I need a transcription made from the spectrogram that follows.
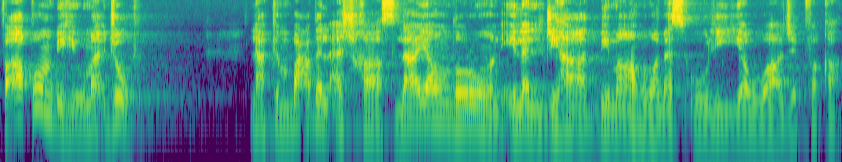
فأقوم به ومأجور. لكن بعض الأشخاص لا ينظرون إلى الجهاد بما هو مسؤولية وواجب فقط.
